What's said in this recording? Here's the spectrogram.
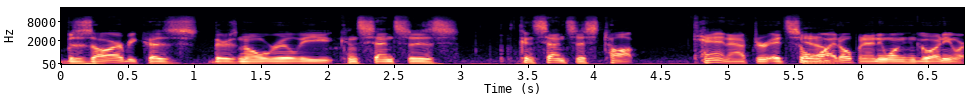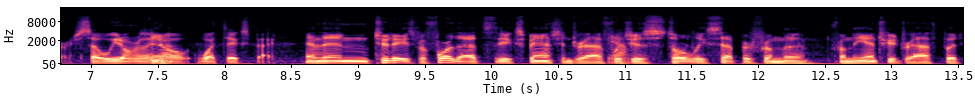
bizarre because there's no really consensus consensus top 10 after it's so yeah. wide open anyone can go anywhere so we don't really yeah. know what to expect and then two days before that's the expansion draft yeah. which is totally separate from the from the entry draft but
